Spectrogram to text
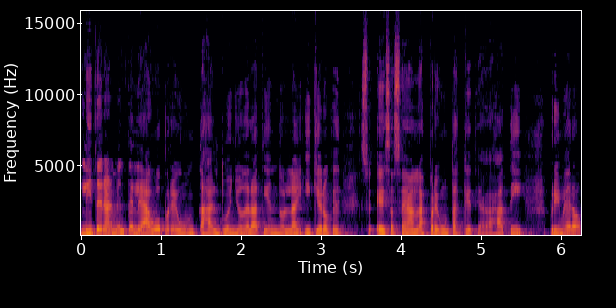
Literalmente le hago preguntas al dueño de la tienda online y quiero que esas sean las preguntas que te hagas a ti. Primero,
